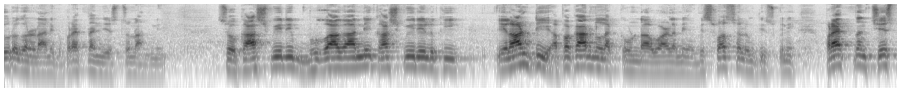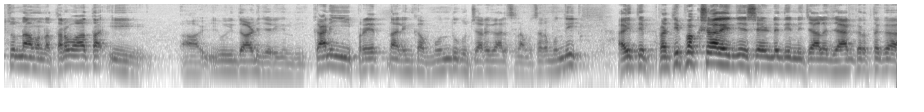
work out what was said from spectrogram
చూరగొనడానికి ప్రయత్నం చేస్తున్నాను. నేను సో కాశ్మీరీ భూభాగాన్ని కాశ్మీరీలకి ఎలాంటి అపకారం లేకుండా వాళ్ళని విశ్వాసాలకు తీసుకుని ప్రయత్నం చేస్తున్నామన్న తర్వాత ఈ ఈ దాడి జరిగింది. కానీ ఈ ప్రయత్నాలు ఇంకా ముందుకు జరగాల్సిన అవసరం ఉంది. అయితే ప్రతిపక్షాలు ఏం చేసాయంటే దీన్ని చాలా జాగ్రత్తగా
